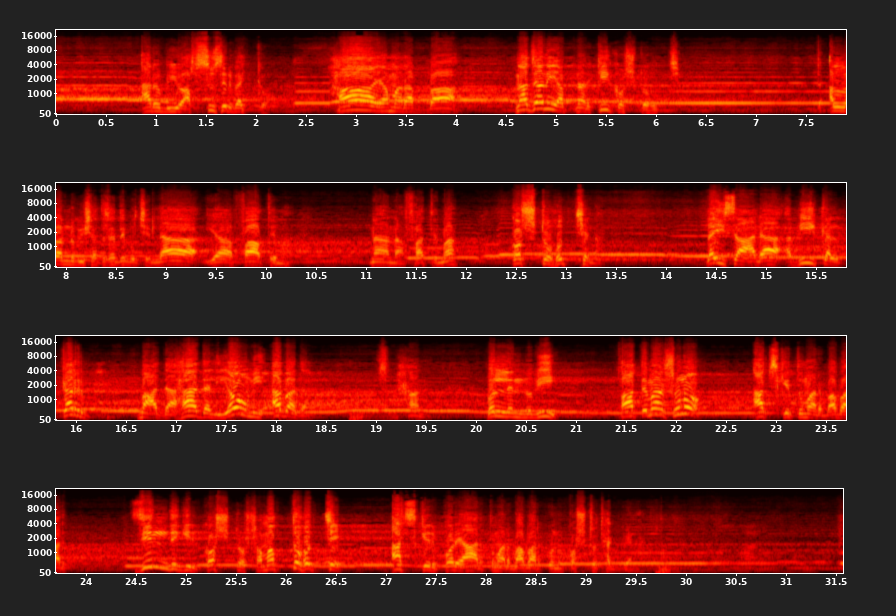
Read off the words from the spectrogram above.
আরবীয় আফসুসের বাক্য। হায় আমার আব্বা, না জানি আপনার কি কষ্ট হচ্ছে। আল্লাহ নবীর সাথে সাথে বলছে, লা ফাতেমা। না না, ফাতেমা, কষ্ট হচ্ছে না। বললেন নবী, ফাতেমা, শোনো, আজকে তোমার বাবার জিন্দেগির কষ্ট সমাপ্ত হচ্ছে। আজকের পরে আর তোমার বাবার কোনো কষ্ট থাকবে না।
